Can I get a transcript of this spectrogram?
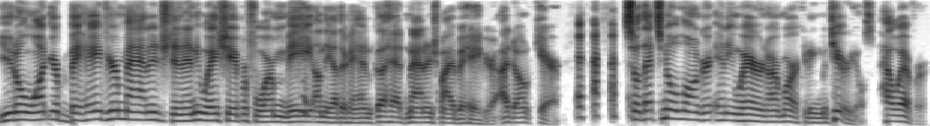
You don't want your behavior managed in any way, shape, or form. Me, on the other hand, go ahead, manage my behavior. I don't care. so that's no longer anywhere in our marketing materials. However,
